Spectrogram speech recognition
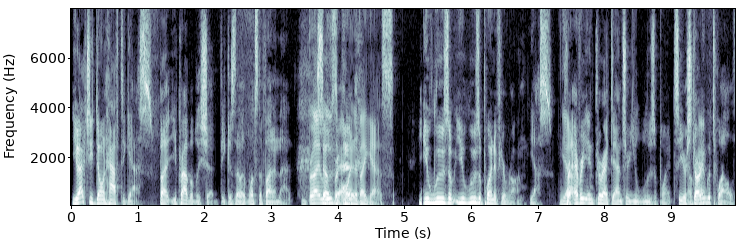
you actually don't have to guess, but you probably should because what's the fun in that? But I So lose a point every- if I guess. you lose a you lose a point if you're wrong. Yes. Yeah. For every incorrect answer, you lose a point. So you're starting Okay. with 12.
